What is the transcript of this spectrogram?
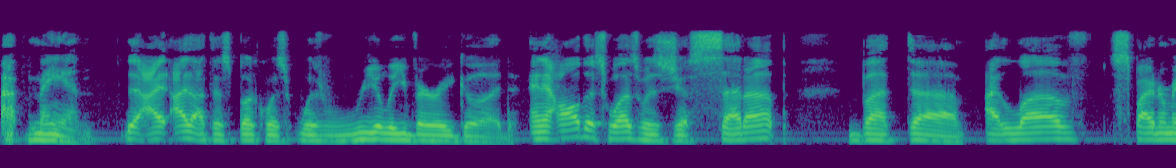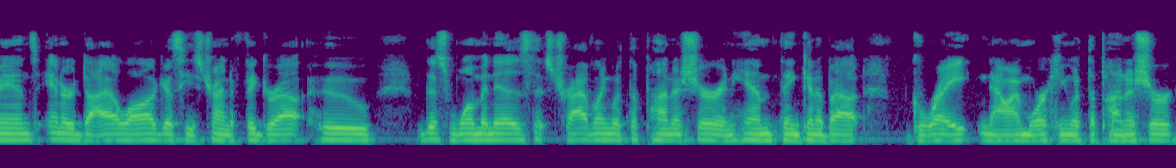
Uh, man, I, I thought this book was was really very good, and all this was was just setup. But uh, I love Spider-Man's inner dialogue as he's trying to figure out who this woman is that's traveling with the Punisher, and him thinking about, great, now I'm working with the Punisher.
